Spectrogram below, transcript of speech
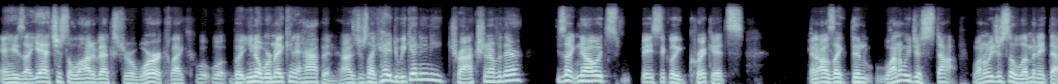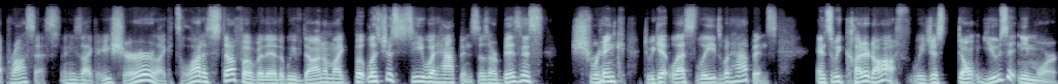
And he's like, yeah, it's just a lot of extra work. Like, w- w- but you know, we're making it happen. I was just like, hey, do we get any traction over there? He's like, no, it's basically crickets. And I was like, then why don't we just stop? Why don't we just eliminate that process? And he's like, are you sure? Like, it's a lot of stuff over there that we've done. I'm like, but let's just see what happens. Does our business shrink? Do we get less leads? What happens? And so we cut it off. We just don't use it anymore.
